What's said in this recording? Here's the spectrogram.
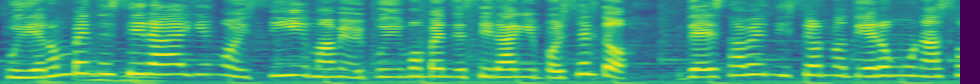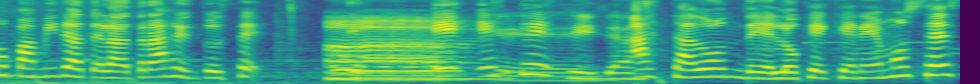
pudieron bendecir a alguien hoy, sí, mami, hoy pudimos bendecir a alguien. Por cierto, de esa bendición nos dieron una sopa, mira, te la traje. Entonces, Ah, eh, eh, este, hasta dónde lo que queremos es,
